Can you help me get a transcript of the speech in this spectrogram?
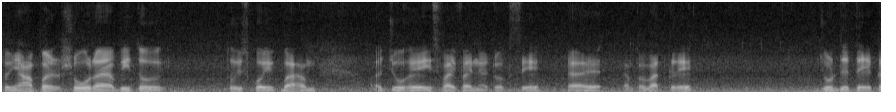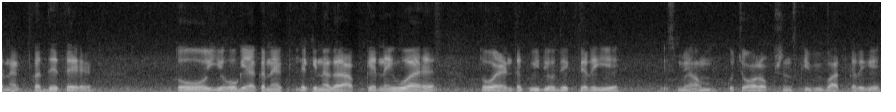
तो यहाँ पर शो हो रहा है अभी तो तो इसको एक बार हम जो है इस वाईफाई नेटवर्क से यहाँ पर बात करें, जोड़ देते हैं कनेक्ट कर देते हैं। तो ये हो गया कनेक्ट लेकिन अगर आपके नहीं हुआ है तो एंड तक वीडियो देखते रहिए। इसमें हम कुछ और ऑप्शंस की भी बात करेंगे।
